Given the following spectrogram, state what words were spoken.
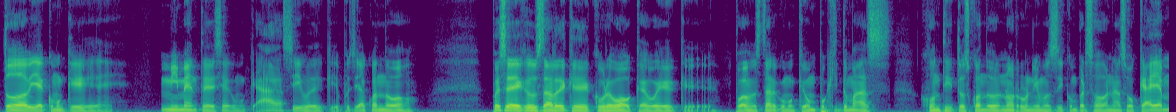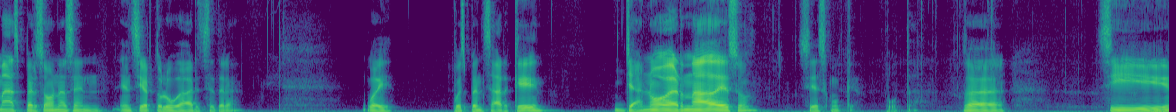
Todavía como que. Mi mente decía como que, ah, sí, güey, que pues ya cuando. Pues se deje de usar de que cubreboca, güey, que podamos estar como que un poquito más juntitos cuando nos reunimos así con personas o que haya más personas en, en cierto lugar, etcétera. Güey, pues pensar que ya no va a haber nada de eso, sí es como que, puta. O sea, si,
